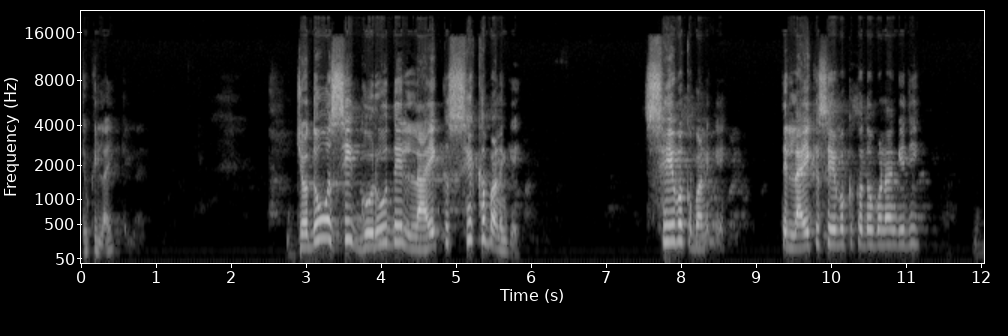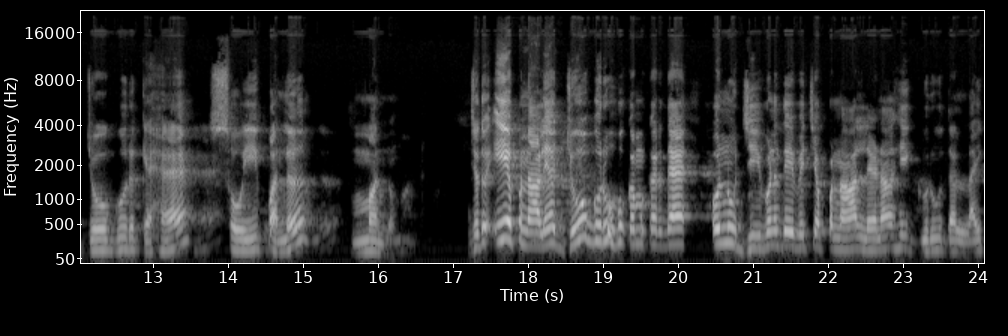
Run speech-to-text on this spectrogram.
ਕਿਉਂਕਿ ਲਾਇਕ ਹੈ। ਜਦੋਂ ਅਸੀਂ ਗੁਰੂ ਦੇ ਲਾਇਕ ਸਿੱਖ ਬਣ ਗਏ ਸੇਵਕ ਬਣ ਗਏ। ਤੇ ਲਾਇਕ ਸੇਵਕ ਕਦੋਂ ਬਣਾਂਗੇ ਜੀ? ਜੋ ਗੁਰ ਕਹੈ, ਸੋਈ ਭਲ ਮੰਨੋ। ਜਦੋਂ ਇਹ ਅਪਣਾ ਲਿਆ, ਜੋ ਗੁਰੂ ਹੁਕਮ ਕਰਦਾ ਹੈ, ਉਹਨੂੰ ਜੀਵਨ ਦੇ ਵਿੱਚ ਅਪਣਾ ਲੈਣਾ ਹੀ ਗੁਰੂ ਦਾ ਲਾਇਕ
